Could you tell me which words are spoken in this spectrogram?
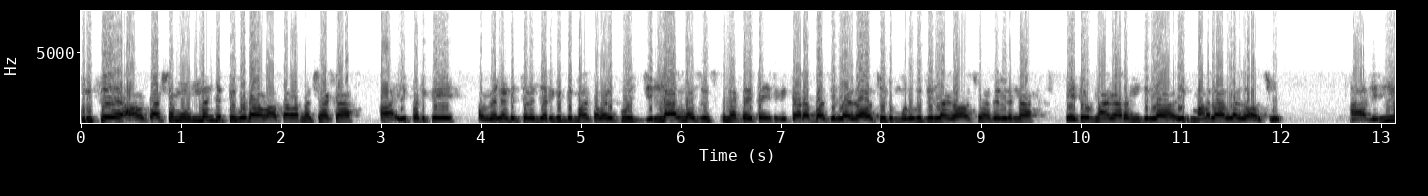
కురిసే అవకాశం ఉందని చెప్పి కూడా వాతావరణ శాఖ ఇప్పటికే వెల్లడించడం జరిగింది. మరొక వైపు జిల్లాల్లో చూసుకున్నట్టయితే ఇటు వికారాబాద్ జిల్లా కావచ్చు ఇటు ములుగు జిల్లా కావచ్చు అదేవిధంగా ఏటూరు నాగారం జిల్లా ఇటు మండలాల్లో కావచ్చు. ఆ నిన్న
